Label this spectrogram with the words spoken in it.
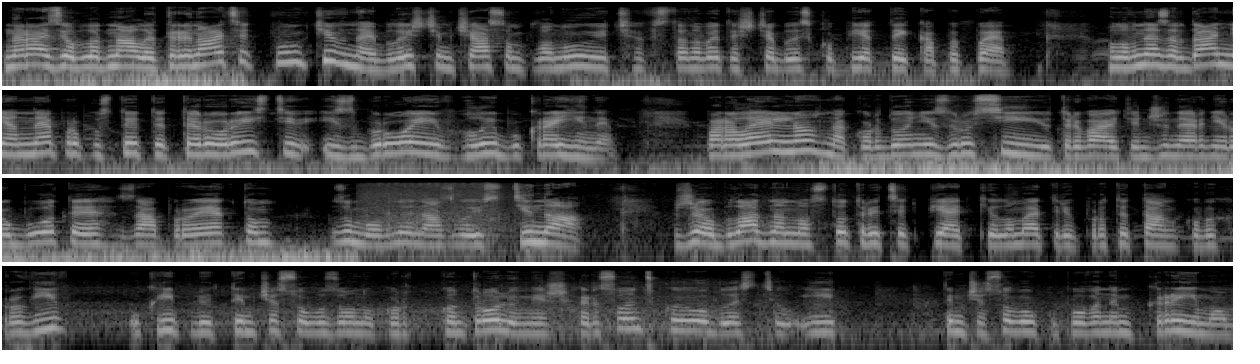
Наразі обладнали 13 пунктів. Найближчим часом планують встановити ще близько п'яти КПП. Головне завдання не пропустити терористів і зброї вглиб України. Паралельно на кордоні з Росією тривають інженерні роботи за проектом з умовною назвою Стіна. Вже обладнано 135 кілометрів протитанкових ровів, укріплюють тимчасову зону контролю між Херсонською областю і тимчасово окупованим Кримом.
